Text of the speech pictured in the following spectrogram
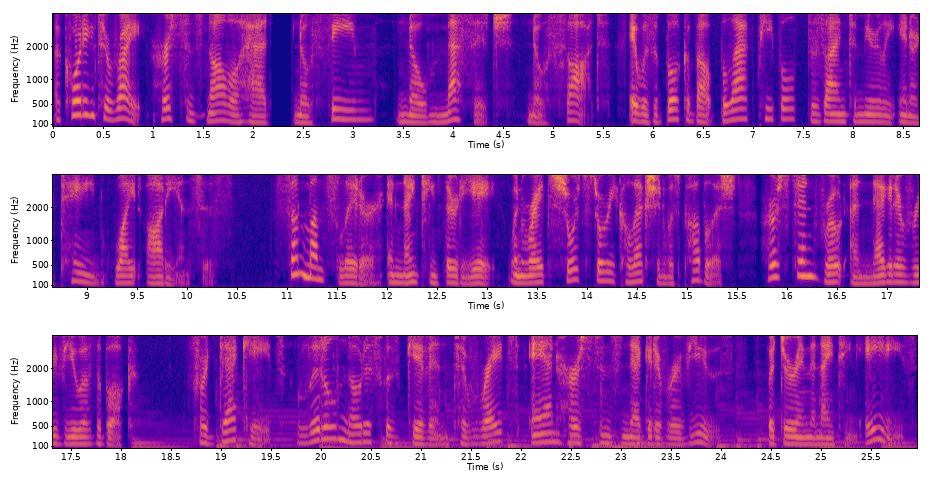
According to Wright, Hurston's novel had no theme, no message, no thought. It was a book about black people designed to merely entertain white audiences. Some months later, in 1938, when Wright's short story collection was published, Hurston wrote a negative review of the book. For decades, little notice was given to Wright's and Hurston's negative reviews, but during the 1980s,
